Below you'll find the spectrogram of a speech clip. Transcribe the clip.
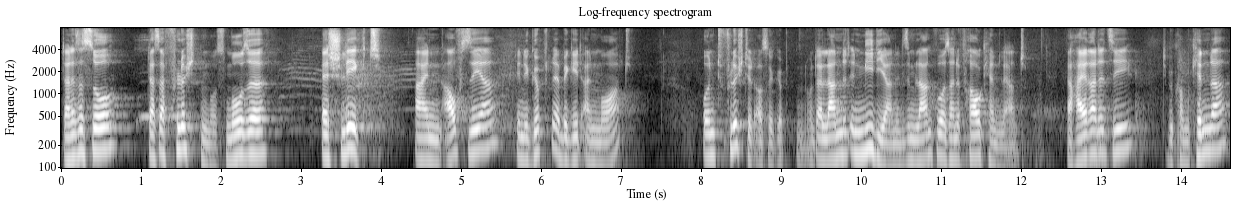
Dann ist es so, dass er flüchten muss. Mose erschlägt einen Aufseher in Ägypten, er begeht einen Mord und flüchtet aus Ägypten. Und er landet in Midian, in diesem Land, wo er seine Frau kennenlernt. Er heiratet sie, die bekommen Kinder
